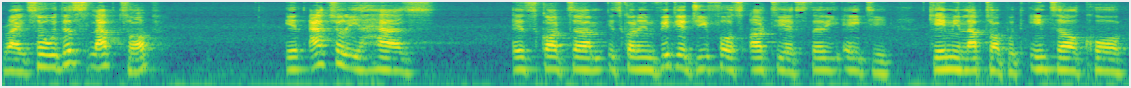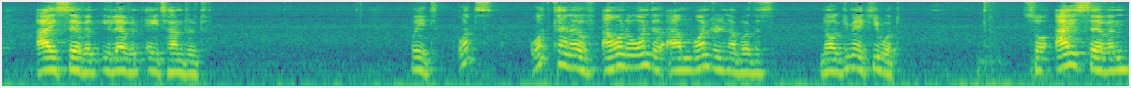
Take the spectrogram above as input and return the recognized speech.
Right, so with this laptop, it actually has. It's got um, it's got an NVIDIA GeForce RTX 3080 gaming laptop with Intel Core i7 11800. Wait, what's what kind of I want to wonder I'm wondering about this. No, give me a keyboard. So i7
